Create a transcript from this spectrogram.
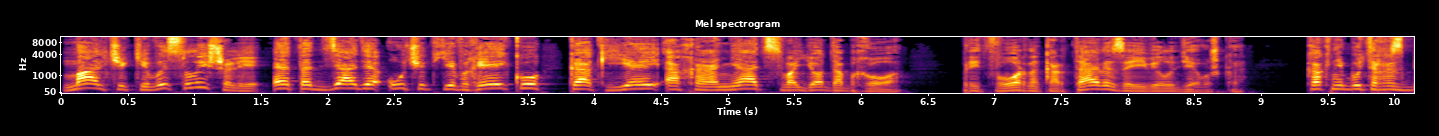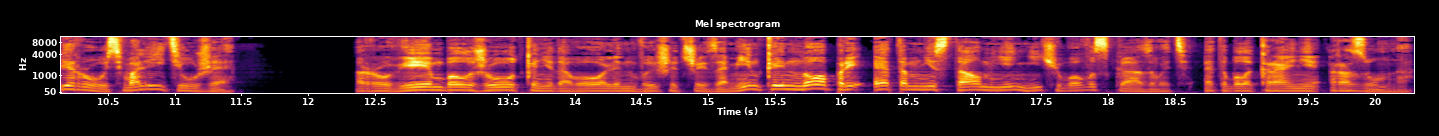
«Мальчики, вы слышали? Этот дядя учит еврейку, как ей охранять свое добро притворно картавя заявила девушка. Как-нибудь разберусь, валите уже. Рувим был жутко недоволен вышедшей заминкой, но при этом не стал мне ничего высказывать. Это было крайне разумно.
